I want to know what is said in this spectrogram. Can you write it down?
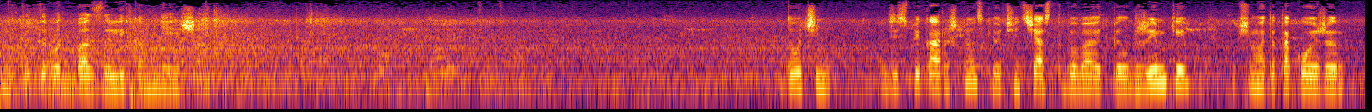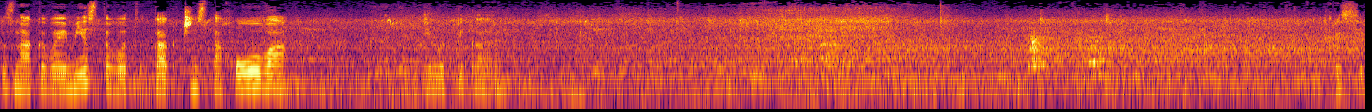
Вот это вот базилика Мнейша. Это очень... Здесь в Пекары Шленский очень часто бывают пилгримки. В общем, это такое же знаковое место, вот как Ченстахова и вот Пекары. Красиво.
